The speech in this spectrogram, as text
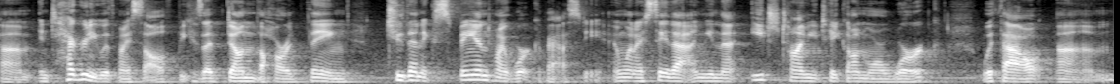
um, integrity with myself because I've done the hard thing to then expand my work capacity. And when I say that, I mean that each time you take on more work without um,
